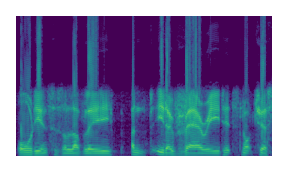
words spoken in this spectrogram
Audiences are lovely and, you know, varied. It's not just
